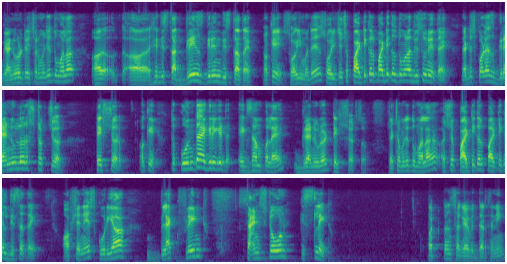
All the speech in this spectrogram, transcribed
ग्रॅन्युलर टेक्स्चर म्हणजे तुम्हाला हे दिसतात. ग्रेन्स ग्रेन दिसतात आहे. ओके सॉइलमध्ये सॉइलचे पार्टिकल पार्टिकल तुम्हाला दिसून येत आहे. That is called as granular structure texture okay तर कोणतं ॲग्रिगेट एक्झाम्पल आहे? ग्रॅन्युलर टेक्स्चरचं ज्याच्यामध्ये तुम्हाला असे पार्टिकल पार्टिकल दिसत आहे. Option A scoria black flint sandstone की स्लेट पटकन सगळ्या विद्यार्थ्यांनी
